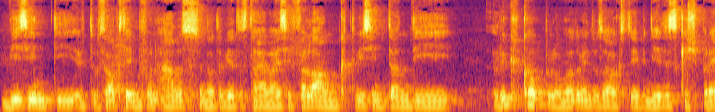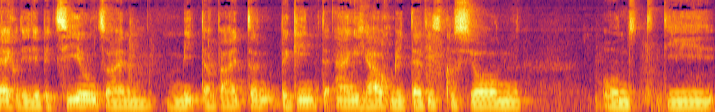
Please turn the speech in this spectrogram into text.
Wie sind die, du sagst eben von außen, oder wird das teilweise verlangt, wie sind dann die Rückkopplung, oder? Wenn du sagst, eben jedes Gespräch oder jede Beziehung zu einem Mitarbeiter beginnt eigentlich auch mit der Diskussion und die,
